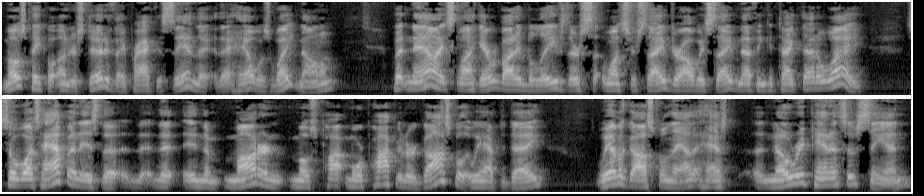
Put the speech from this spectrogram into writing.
most people understood if they practiced sin that, that hell was waiting on them. But now it's like everybody believes they're once they're saved, they're always saved. Nothing can take that away. So what's happened is that in the modern, most pop, more popular gospel that we have today, we have a gospel now that has no repentance of sin.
